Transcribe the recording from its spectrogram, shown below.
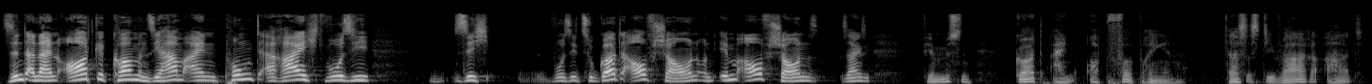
sind an einen Ort gekommen. Sie haben einen Punkt erreicht, wo sie sich, wo sie zu Gott aufschauen und im Aufschauen sagen sie, wir müssen Gott ein Opfer bringen. Das ist die wahre Art,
